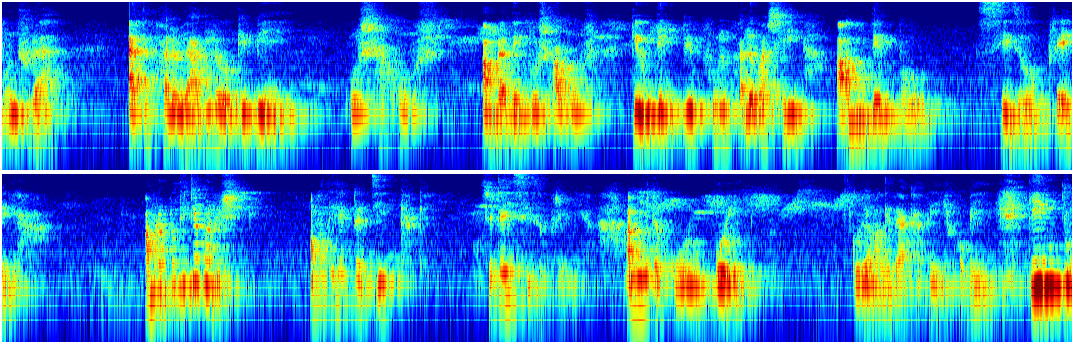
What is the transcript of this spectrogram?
বন্ধুরা, এত ভালো লাগল ওকে পেয়ে। ওর সাহস, আমরা দেখব সাহস। কেউ দেখবে ফুল ভালোবাসি, আমি দেখব সিজোফ্রেনিয়া আমরা প্রতিটা মানুষই আমাদের একটা জেদ থাকে, সেটাই সিজোফ্রেনিয়া আমি এটা করবই, করে আমাকে দেখাতেই হবে কিন্তু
